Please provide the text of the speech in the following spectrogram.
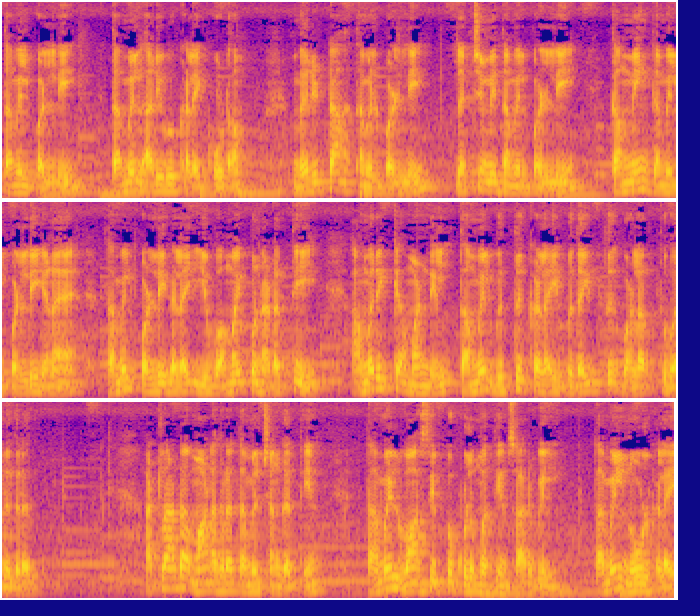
தமிழ் பள்ளி தமிழ் அறிவு கலைக்கூடம் மெரிட்டா தமிழ் பள்ளி லட்சுமி தமிழ் பள்ளி கம்மிங் தமிழ் பள்ளி என தமிழ் பள்ளிகளை இவ்வமைப்பு நடத்தி அமெரிக்க மண்ணில் தமிழ் வித்துக்களை விதைத்து வளர்த்து வருகிறது. அட்லாண்டா மாநகர தமிழ் சங்கத்தின் தமிழ் வாசிப்பு குழுமத்தின் சார்பில் தமிழ் நூல்களை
